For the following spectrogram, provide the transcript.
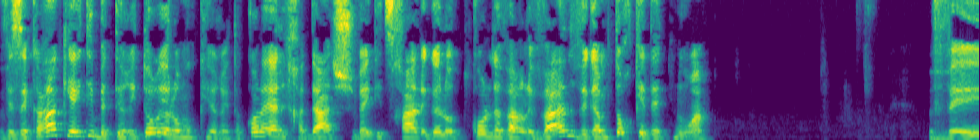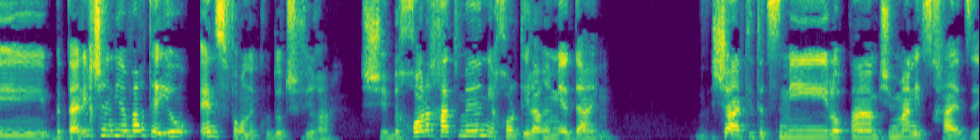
וזה קרה כי הייתי בטריטוריה לא מוכרת, הכל היה לי חדש והייתי צריכה לגלות כל דבר לבד וגם תוך כדי תנועה. ובתהליך שאני עברתי היו אין ספור נקודות שבירה, שבכל אחת מהן יכולתי להרים ידיים. שאלתי את עצמי לא פעם, בשביל מה אני צריכה את זה?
